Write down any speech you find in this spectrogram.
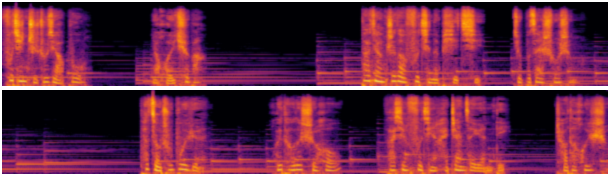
父亲止住脚步，你回去吧。大将知道父亲的脾气，就不再说什么。他走出不远，回头的时候，发现父亲还站在原地，朝他挥手。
